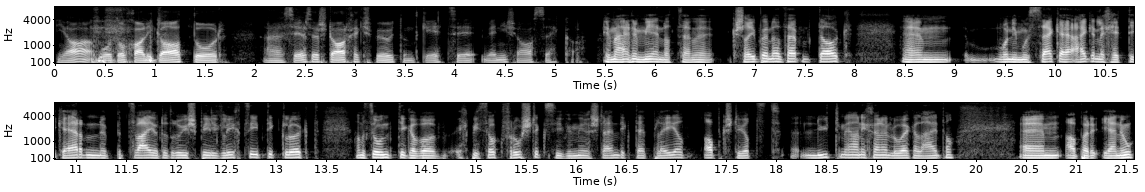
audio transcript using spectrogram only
ja, wo doch Alligator äh, sehr, sehr stark hat gespielt und GC wenig Chancen hatte. Ich meine, wir haben noch zusammen geschrieben an diesem Tag, ähm, wo ich muss sagen, eigentlich hätte ich gerne etwa zwei oder drei Spiele gleichzeitig geschaut am Sonntag, aber ich bin so gefrustet gewesen, weil mir ständig der Player abgestürzt. Nichts mehr habe ich können schauen, leider. Ähm, aber ja, nu.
